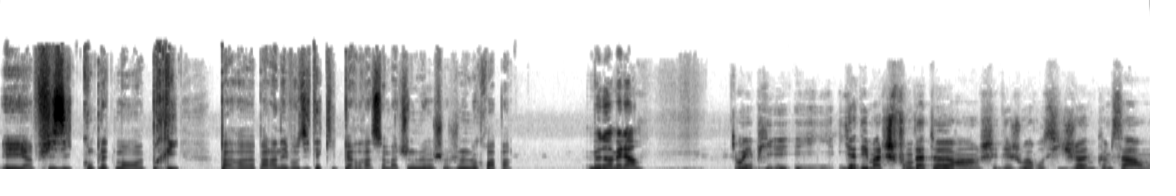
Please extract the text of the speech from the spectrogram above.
et un physique complètement euh, pris par, euh, par la nervosité qui perdra ce match. Je ne, le- je- je ne le crois pas. Benoît Mélin oui, puis il y a des matchs fondateurs hein, chez des joueurs aussi jeunes comme ça. On,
